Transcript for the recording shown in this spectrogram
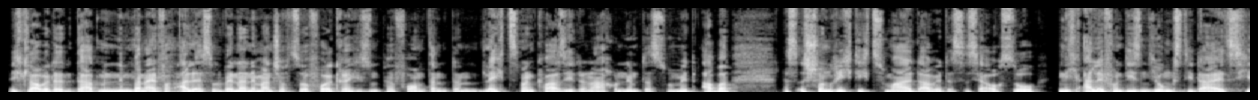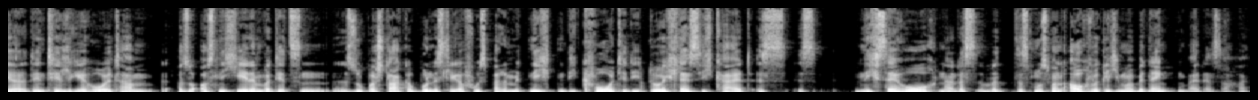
Ich glaube, da, da hat man, nimmt man einfach alles. Und wenn dann eine Mannschaft so erfolgreich ist und performt, dann, dann lächzt man quasi danach und nimmt das so mit. Aber das ist schon richtig, zumal David, es ist ja auch so, nicht alle von diesen Jungs, die da jetzt hier den Titel geholt haben, also aus nicht jedem wird jetzt ein super starker Bundesliga-Fußballer mitnichten. Die Quote, die Durchlässigkeit ist, ist nicht sehr hoch. Ne? Das, das muss man auch wirklich immer bedenken bei der Sache.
